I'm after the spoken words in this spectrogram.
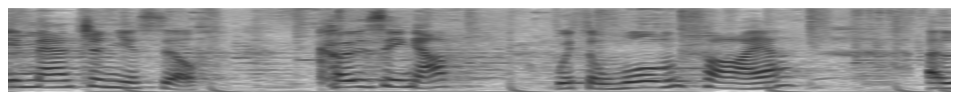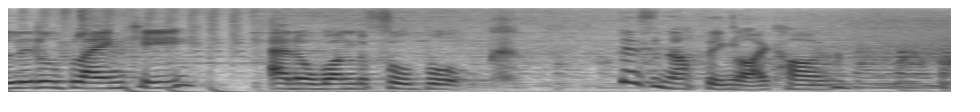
Imagine yourself cozying up with a warm fire, a little blankie and a wonderful book. There's nothing like home.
